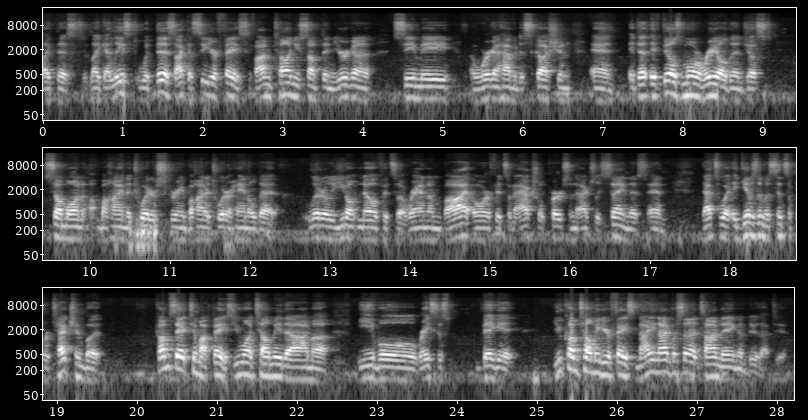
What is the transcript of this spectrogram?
like this. Like at least with this, I can see your face. If I'm telling you something, you're gonna see me, and we're gonna have a discussion, and it it feels more real than just someone behind a Twitter screen, behind a Twitter handle that literally you don't know if it's a random bot or if it's an actual person actually saying this and that's what it gives them a sense of protection but Come say it to my face. You want to tell me that I'm a evil, racist bigot? You come tell me to your face. Ninety nine percent of the time, they ain't gonna do that to you.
